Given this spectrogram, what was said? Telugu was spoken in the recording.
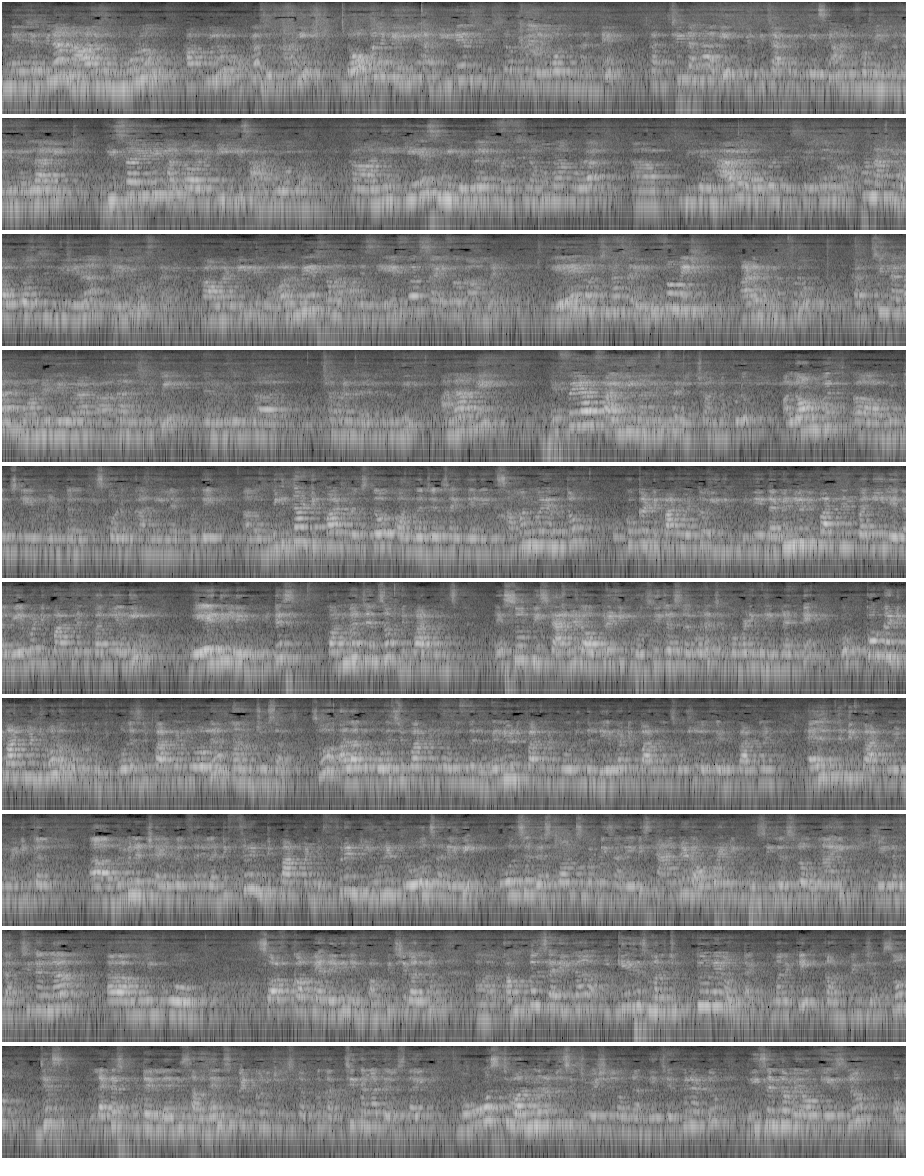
నేను చెప్పిన నాలుగు మూడు హక్కులు ఒక కానీ లోపలికి వెళ్ళి ఆ డీటెయిల్స్ చూసినప్పుడు ఏమవుతుందంటే ఖచ్చితంగా అది గట్టి చాకరీ కేసు ఆ ఇన్ఫర్మేషన్ అనేది వెళ్ళాలి. డిసైడింగ్ అథారిటీ ఈజ్ ఆర్డీఓ కానీ కేసు మీ దగ్గరకి వచ్చినప్పుడు కూడా we can have an open discussion అప్పుడు నాకు డౌట్ వచ్చింది లేదా తెలివి వస్తాయి. కాబట్టి it is always on safer side for government ఏం వచ్చినా సరే ఇన్ఫర్మేషన్ అడగినప్పుడు ఖచ్చితంగా అది బాండెడ్ లేవరా కాదా అని చెప్పి తెలుగు ఎఫ్ఐఆర్ ఫైలింగ్ అన్నప్పుడు అలాంగ్ విత్ మీటింగ్ స్టేట్మెంట్ తీసుకోవడం కానీ లేకపోతే uh, మిగతా డిపార్ట్మెంట్స్తో కాన్వర్జెన్స్ అయితే లేని సమన్వయంతో ఒక్కొక్క డిపార్ట్మెంట్తో ఇది ఇది రెవెన్యూ డిపార్ట్మెంట్ పని లేదా లేబర్ డిపార్ట్మెంట్ పని అని ఏది లేదు. It is convergence of departments SOP standard operating ప్రొసీజర్స్లో కూడా చెప్పబడింది ఏంటంటే ఒక్కొక్క డిపార్ట్మెంట్ రోల్ ఒక్కొక్కటి పోలీస్ డిపార్ట్మెంట్ రోల్ మనం చూసాం సో అలాగే పోలీస్ డిపార్ట్మెంట్ రోల్ ఉంది రెవెన్యూ డిపార్ట్మెంట్ రోల్ ఉంది labour department social welfare department health department medical women and child welfare ఇలా different department different unit roles అనేవి రోల్స్ అండ్ రెస్పాన్సిబిలిటీస్ అనేవి స్టాండర్డ్ ఆపరేటింగ్ ప్రొసీజర్స్లో ఉన్నాయి. నేను అది ఖచ్చితంగా మీకు సాఫ్ట్ కాపీ అనేది నేను పంపించగలను. కంపల్సరీగా ఈ కేసెస్ మన చుట్టూనే ఉంటాయి. మనకి కనిపించవు. So just letters put lens ఆ లెన్స్ పెట్టుకొని చూసినప్పుడు ఖచ్చితంగా తెలుస్తాయి. మోస్ట్ వల్నరబుల్ సిచ్యువేషన్లో ఉన్నారు నేను చెప్పినట్టు రీసెంట్గా మేము ఒక కేసులో ఒక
